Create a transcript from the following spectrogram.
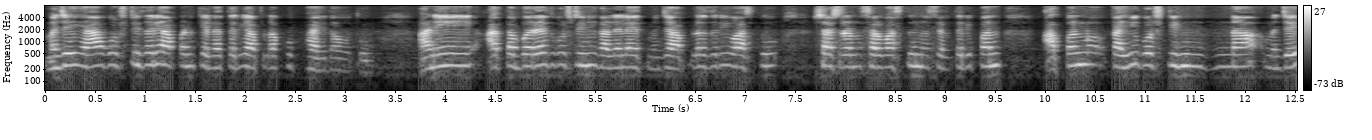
म्हणजे ह्या गोष्टी जरी आपण केल्या तरी आपला खूप फायदा होतो. आणि आता बऱ्याच गोष्टी निघालेल्या आहेत. म्हणजे आपलं जरी वास्तू शास्त्रानुसार वास्तू नसेल तरी पण आपण काही गोष्टींना म्हणजे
